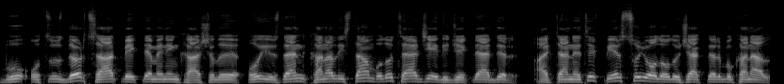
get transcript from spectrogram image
Bu 34 saat beklemenin karşılığı. O yüzden Kanal İstanbul'u tercih edeceklerdir. Alternatif bir su yolu olacaktır bu kanal.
